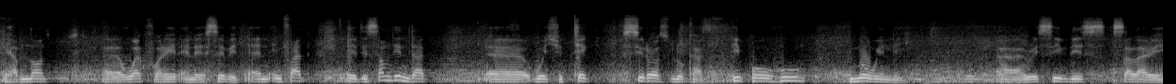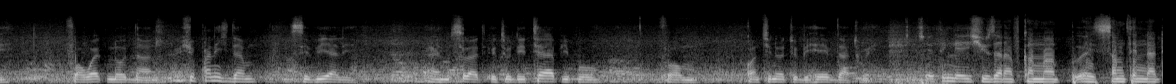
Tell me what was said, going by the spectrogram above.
they have not uh, worked for it and they receive it. And in fact, it is something that uh, we should take serious look at. People who knowingly uh, receive this salary for work not done, we should punish them severely and so that it will deter people from continue to behave that way. So I think the issues that have come up is something that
